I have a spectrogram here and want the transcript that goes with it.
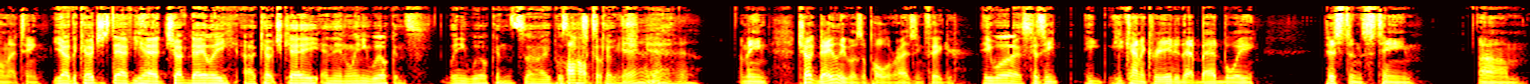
on that team. Yeah, the coaching staff. You had Chuck Daly, uh, Coach K, and then Lenny Wilkens. Lenny Wilkens uh, was a Hawks co- coach. Yeah, yeah, yeah. I mean, Chuck Daly was a polarizing figure. he was. because he he he kind of created that bad boy Pistons team, um,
